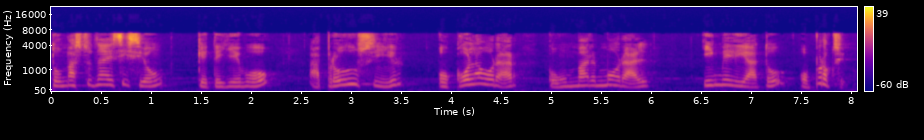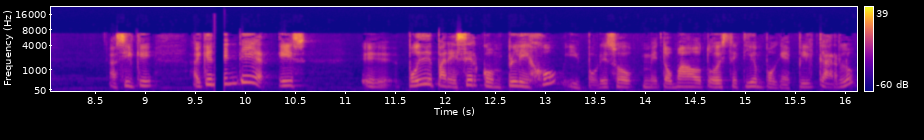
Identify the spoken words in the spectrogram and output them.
tomaste una decisión que te llevó a producir o colaborar con un mal moral inmediato o próximo. Así que hay que entender, es, eh, puede parecer complejo, y por eso me he tomado todo este tiempo en explicarlo,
